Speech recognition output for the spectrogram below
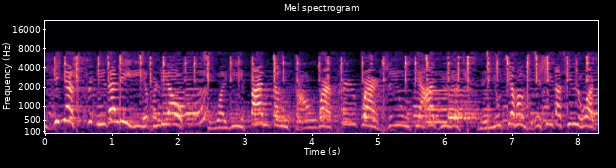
一年四季的离不了。桌椅板凳、缸碗盆罐，日用家具。没有解放军，谁打巡逻者？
